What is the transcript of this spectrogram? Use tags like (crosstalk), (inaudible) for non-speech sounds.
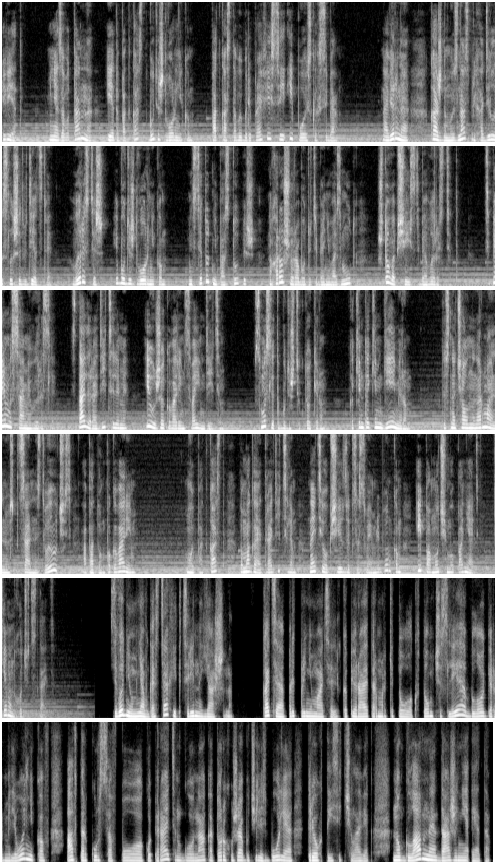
Привет! Меня зовут Анна, и это подкаст «Будешь дворником» подкаст о выборе профессии и поисках себя. Наверное, каждому из нас приходилось слышать в детстве «Вырастешь и будешь дворником», «В институт не поступишь», «На хорошую работу тебя не возьмут», «Что вообще из тебя вырастет?» Теперь мы сами выросли, стали родителями и уже говорим своим детям. В смысле ты будешь тиктокером? Каким таким геймером? Ты сначала на нормальную специальность выучись, а потом поговорим. Мой подкаст помогает родителям найти общий язык со своим ребенком и помочь ему понять, кем он хочет стать. Сегодня у меня в гостях Екатерина Яшина. Катя– предприниматель, копирайтер, маркетолог, в том числе блогер миллионников, автор курсов по копирайтингу, на которых уже обучились более трех тысяч человек. Но главное даже не это.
